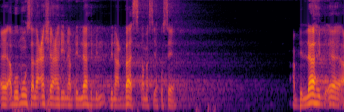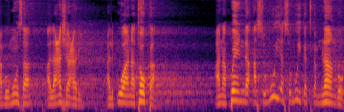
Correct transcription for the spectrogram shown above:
eh, Abu Musa al-Ash'ari na Abdullah bin, bin Abbas kama sijakosea. Abdullah eh, Abu Musa al-Ash'ari alikuwa anatoka anakwenda asubuhi asubuhi katika mlango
